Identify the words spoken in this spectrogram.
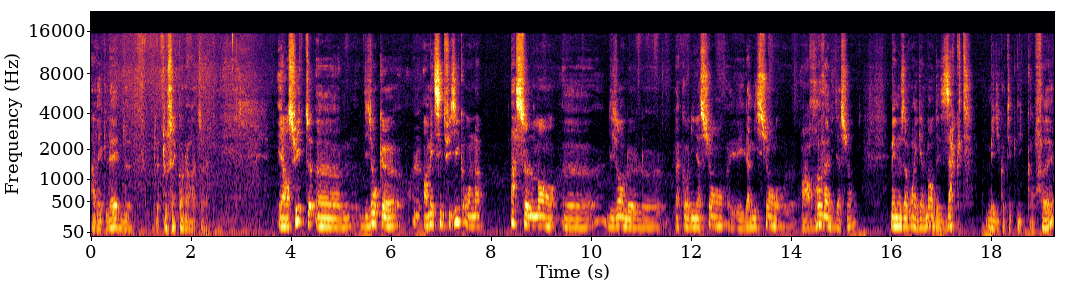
avec l'aide de, de tous ses collaborateurs. Et ensuite, euh, disons que en médecine physique, on n'a pas seulement, euh, disons, la coordination et, la mission en revalidation, mais nous avons également des actes médico-techniques qu'on fait.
